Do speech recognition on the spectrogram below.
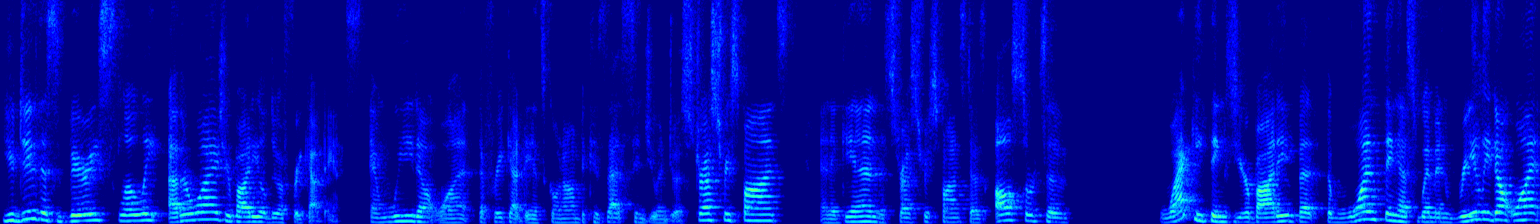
You do this very slowly otherwise your body will do a freak out dance. And we don't want the freak out dance going on because that sends you into a stress response and again, the stress response does all sorts of wacky things to your body. But the one thing us women really don't want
